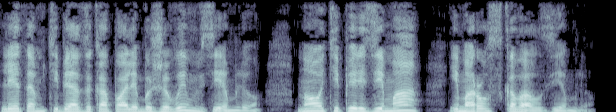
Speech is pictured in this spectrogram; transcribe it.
Летом тебя закопали бы живым в землю, но теперь зима, и мороз сковал землю.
